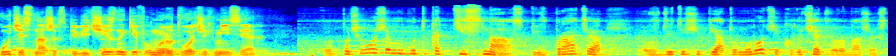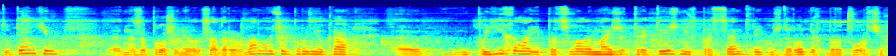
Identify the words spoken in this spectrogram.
участь наших співвітчизників у миротворчих місіях. Почалася, мабуть, така тісна співпраця в 2005 році, коли четверо наших студентів на запрошення Олександра Романовича Боронюка е, поїхала і працювали майже три тижні в прес-центрі міжнародних миротворчих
